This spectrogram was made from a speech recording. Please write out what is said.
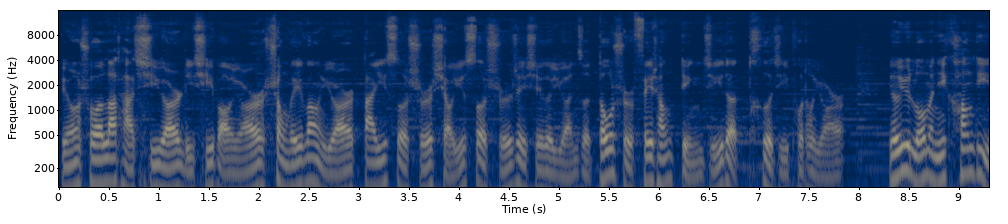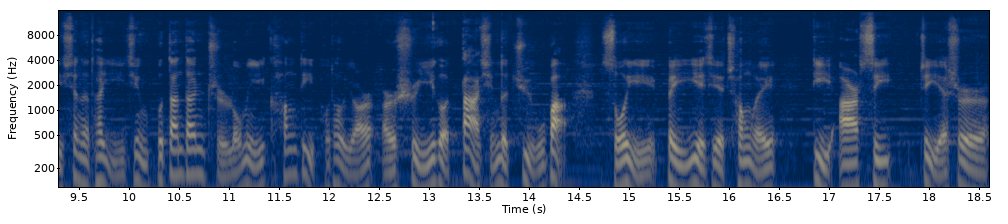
比方说拉塔奇园、里奇堡园、圣维旺园、大一色石、小一色石这些个园子都是非常顶级的特级葡萄园。由于罗曼尼康帝现在它已经不单单指罗曼尼康帝葡萄园，而是一个大型的巨无霸，所以被业界称为 DRC，这也是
